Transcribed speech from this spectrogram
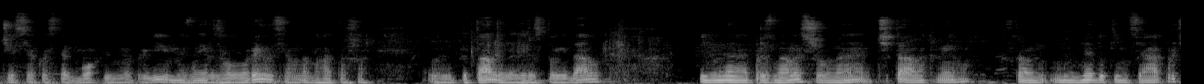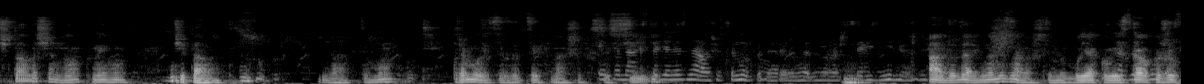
Щось якось так Бог від мене привів. Ми з нею розговорилися, вона багато що е, питала, я їй розповідав. І вона призналась, що вона читала книгу. Ну не до кінця прочитала ще, але книгу читала. Да, тому трималися за цих наших І вона, кстати, не знала, що це ми подарили. Вона думала, що це різні люди. А, да, да, вона не знала, що це ми, бо я коли сказав, кажу.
